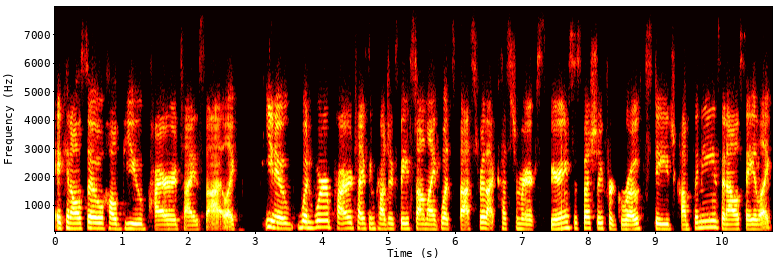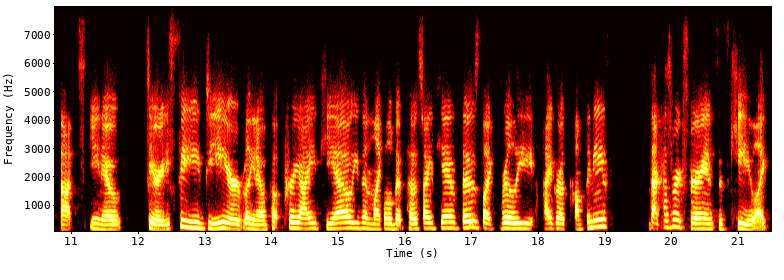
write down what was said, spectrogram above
it can also help you prioritize that. Like, you know, when we're prioritizing projects based on like what's best for that customer experience, especially for growth stage companies, and I'll say like that's, you know, Series C, D, or you know, pre IPO, even like a little bit post IPO, those like really high growth companies, that customer experience is key. Like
